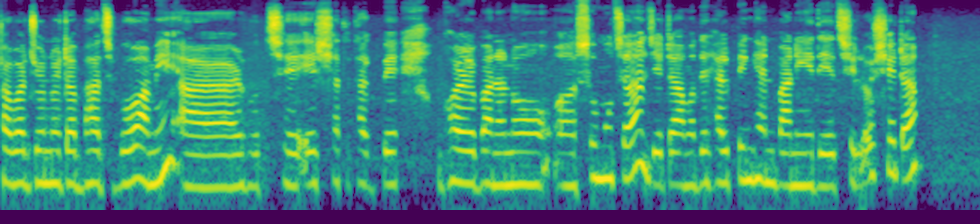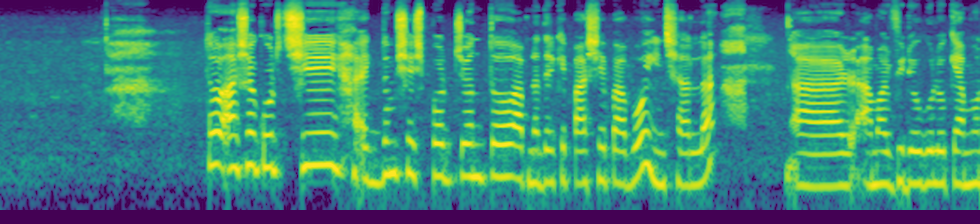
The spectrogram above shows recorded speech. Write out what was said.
সবার জন্য এটা ভাজবো আমি। আর হচ্ছে এর সাথে থাকবে ঘরে বানানো সমুচা, যেটা আমাদের হেল্পিং হ্যান্ড বানিয়ে দিয়েছিল সেটা। তো আশা করছি একদম শেষ পর্যন্ত আপনাদেরকে পাশে পাবো ইনশাল্লাহ আর আমার ভিডিওগুলো কেমন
